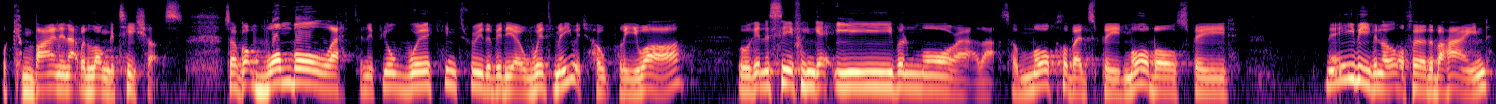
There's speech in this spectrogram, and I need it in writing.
we're combining that with longer tee shots. So I've got one ball left, and if you're working through the video with me, which hopefully you are, we're going to see if we can get even more out of that. So more club head speed, more ball speed, maybe even a little further behind, and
